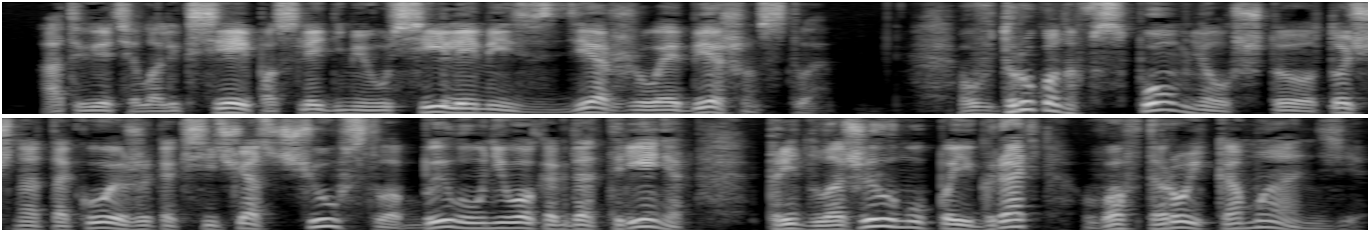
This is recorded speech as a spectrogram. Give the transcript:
— ответил Алексей последними усилиями, сдерживая бешенство. Вдруг он вспомнил, что точно такое же, как сейчас, чувство было у него, когда тренер предложил ему поиграть во второй команде.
